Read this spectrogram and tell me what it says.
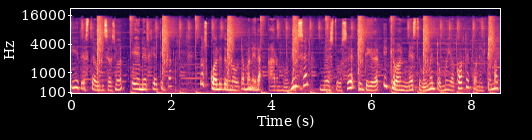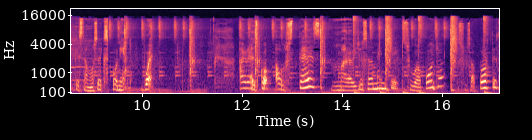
y de estabilización energética los cuales de una u otra manera armonizan nuestro ser integral y que van en este momento muy acorde con el tema que estamos exponiendo. Bueno, agradezco a ustedes maravillosamente su apoyo, sus aportes,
